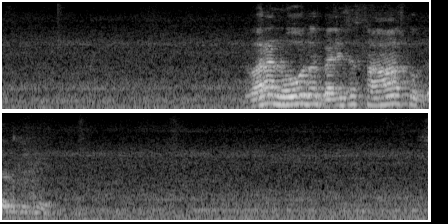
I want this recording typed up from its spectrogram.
दोबारा नोज़ और बैली से सांस को कर दीजिए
